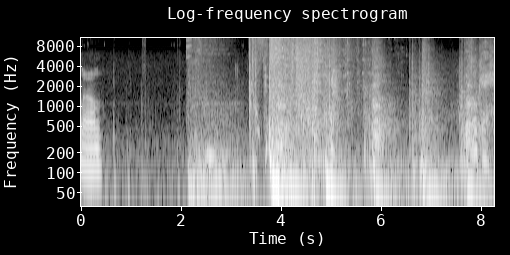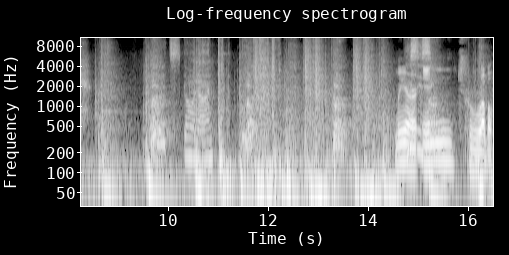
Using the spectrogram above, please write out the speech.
Um, Okay. What's going on? we are in trouble.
